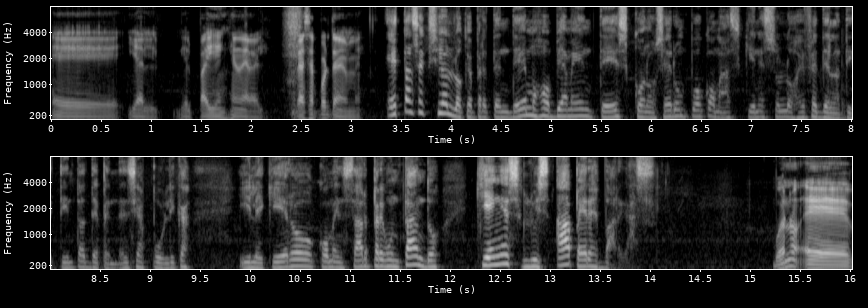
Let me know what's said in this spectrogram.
eh, y, al, y al país en general. Gracias por tenerme. Esta sección lo que pretendemos obviamente es conocer un poco más quiénes son los jefes de las distintas dependencias públicas y le quiero comenzar preguntando quién es Luis A. Pérez Vargas. Bueno, eh,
